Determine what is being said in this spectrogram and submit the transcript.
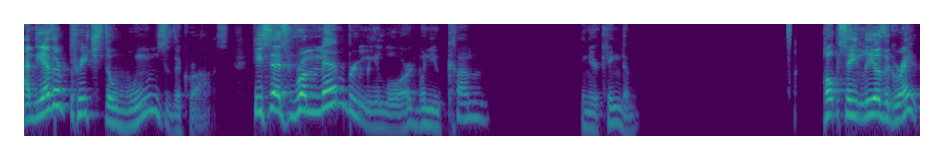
and the other preached the wounds of the cross. He says, Remember me, Lord, when you come in your kingdom. Pope St. Leo the Great,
